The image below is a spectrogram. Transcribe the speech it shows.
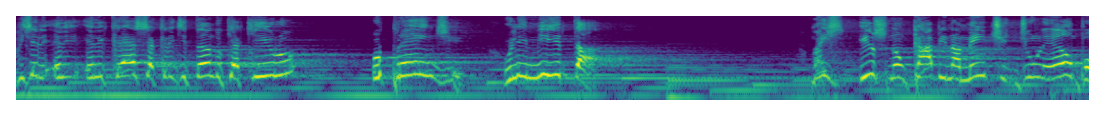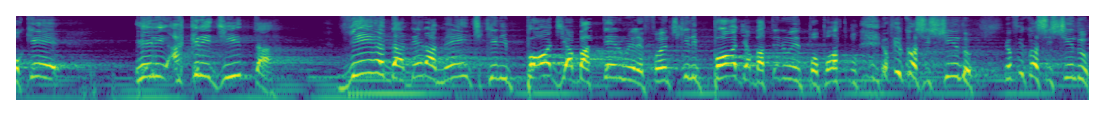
Mas ele, ele, ele cresce acreditando que aquilo o prende, o limita. Mas isso não cabe na mente de um leão, porque ele acredita verdadeiramente que ele pode abater um elefante, que ele pode abater um hipopótamo. Eu fico assistindo, eu fico assistindo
